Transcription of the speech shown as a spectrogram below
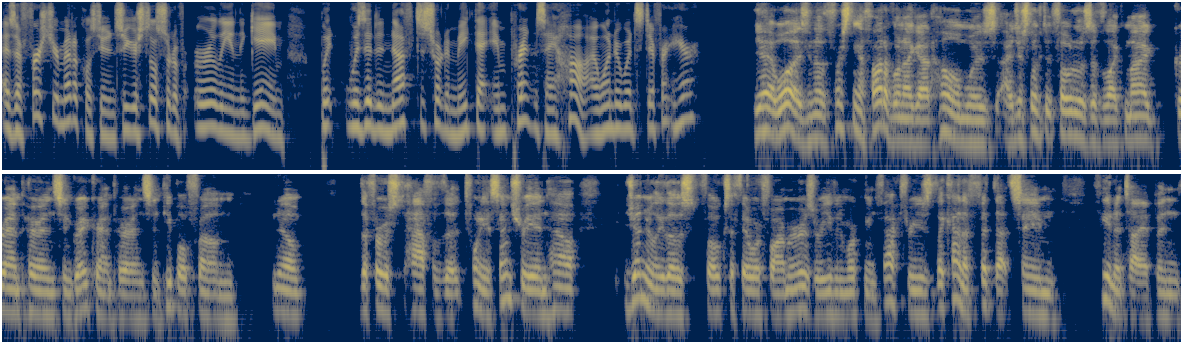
as a first year medical student. So you're still sort of early in the game. But was it enough to sort of make that imprint and say, huh, I wonder what's different here? Yeah, it was. You know, the first thing I thought of when I got home was I just looked at photos of like my grandparents and great grandparents and people from, you know, the first half of the 20th century and how generally those folks, if they were farmers or even working in factories, they kind of fit that same phenotype. And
